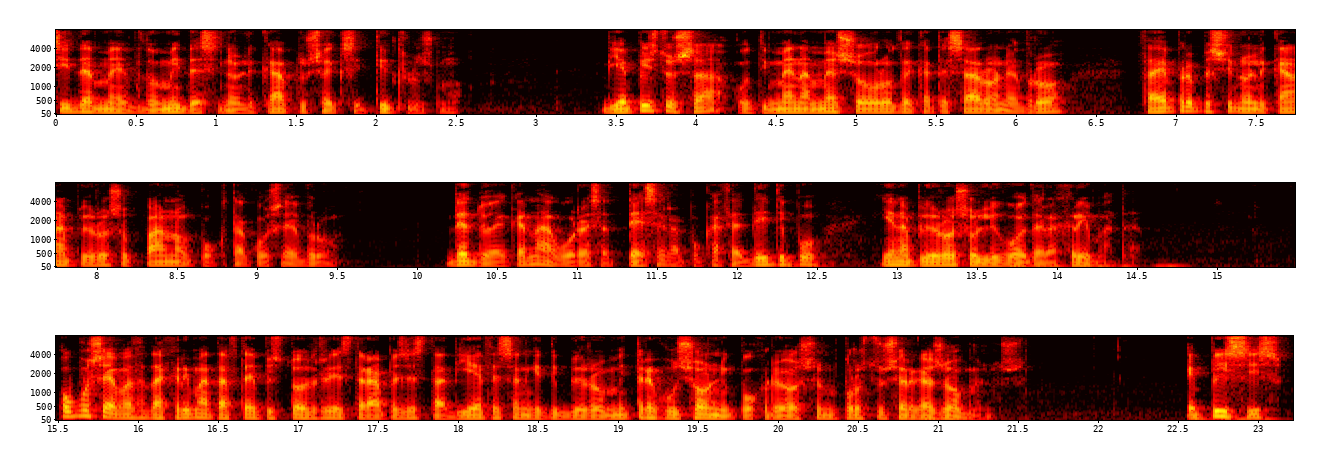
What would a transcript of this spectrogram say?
60 με 70 συνολικά από τους 6 τίτλους μου. Διαπίστωσα ότι με ένα μέσο όρο 14 ευρώ θα έπρεπε συνολικά να πληρώσω πάνω από 800 ευρώ. Δεν το έκανα, αγόρασα 4 από κάθε αντίτυπο για να πληρώσω λιγότερα χρήματα. Όπως έμαθα, τα χρήματα αυτά οι πιστότριες τράπεζες τα διέθεσαν για την πληρωμή τρεχουσών υποχρεώσεων προς τους εργαζόμενους. Επίσης,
